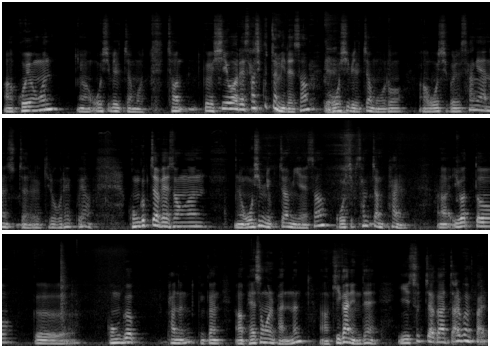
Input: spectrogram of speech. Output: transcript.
어, 고용은 어, 51.5, 전 그 10월에 49.1에서 예. 51.5로 어, 50을 상회하는 숫자를 기록을 했고요. 공급자 배송은 56.2에서 53.8. 어, 이것도 그 공급하는 그러니까 어, 배송을 받는 어, 기간인데 이 숫자가 짧은 빨,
